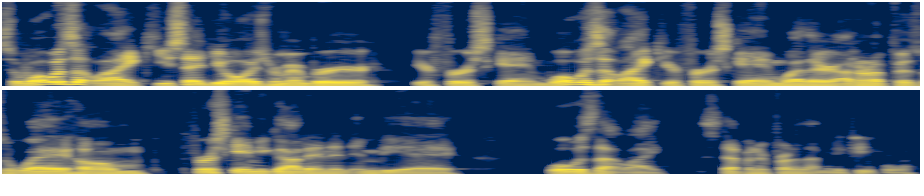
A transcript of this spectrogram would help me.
so what was it like? You said you always remember your first game. What was it like your first game? Whether I don't know if it was away, home, the first game you got in an NBA. What was that like stepping in front of that many people?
